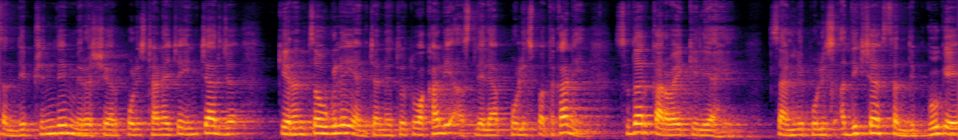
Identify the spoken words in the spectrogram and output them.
संदीप शिंदे मिरज शहर पोलीस ठाण्याचे इंचार्ज किरण चौगले यांच्या नेतृत्वाखाली असलेल्या पोलीस पथकाने सदर कारवाई केली आहे. सांगली पोलीस अधीक्षक Sandeep Ghuge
